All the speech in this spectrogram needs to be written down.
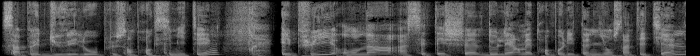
Ça peut être du vélo plus en proximité. Et puis, on a à cette échelle de l'aire métropolitaine Lyon-Saint-Étienne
